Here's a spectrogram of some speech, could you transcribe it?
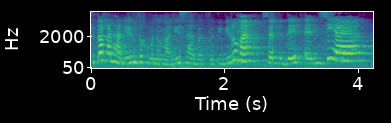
Kita akan hadir untuk menemani sahabat Fruity di rumah. Set the date and see ya!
